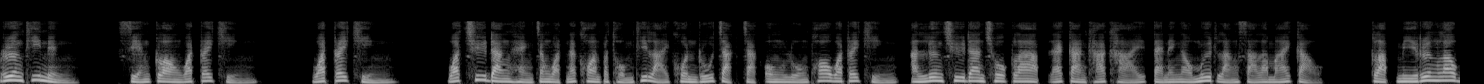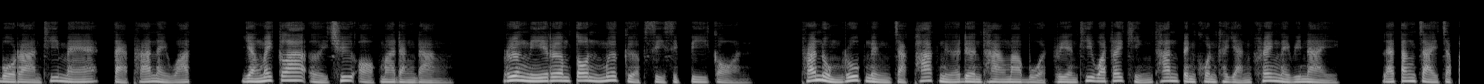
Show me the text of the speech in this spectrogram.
เรื่องที่หนึ่งเสียงกลองวัดไร่ขิง วัดไร่ขิง วัดชื่อดังแห่งจังหวัดนครปฐมที่หลายคนรู้จักจากองค์หลวงพ่อวัดไร่ขิง อันเรื่องชื่อด้านโชคลาภและการค้าขายแต่ในเงามืดหลังศาลาไม้เก่า กลับมีเรื่องเล่าโบราณที่แม้ แต่พระในวัด ยังไม่กล้าเอ่ยชื่อออกมาดัง ๆ เรื่องนี้เริ่มต้นเมื่อเกือบ 40 ปีก่อน พระหนุ่มรูปหนึ่งจากภาคเหนือเดินทางมาบวชเรียนที่วัดไร่ขิงท่านเป็นคนขยันเคร่งในวินัย และตั้งใจจะป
